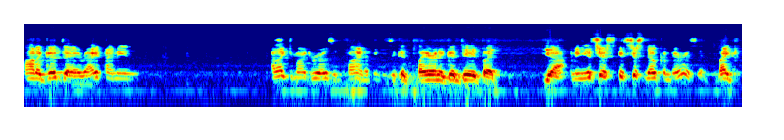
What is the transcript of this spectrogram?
on a good day, right? I mean, I like DeMar DeRozan fine. I think he's a good player and a good dude, but yeah, I mean, it's just it's just no comparison. Like,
